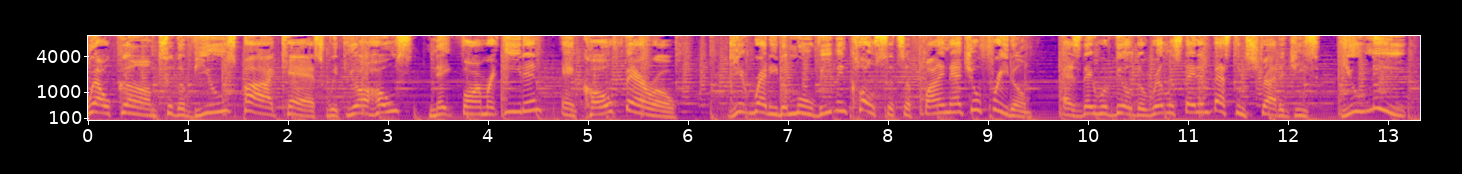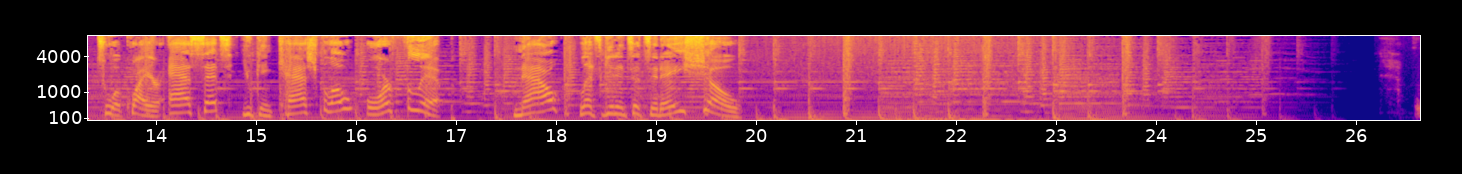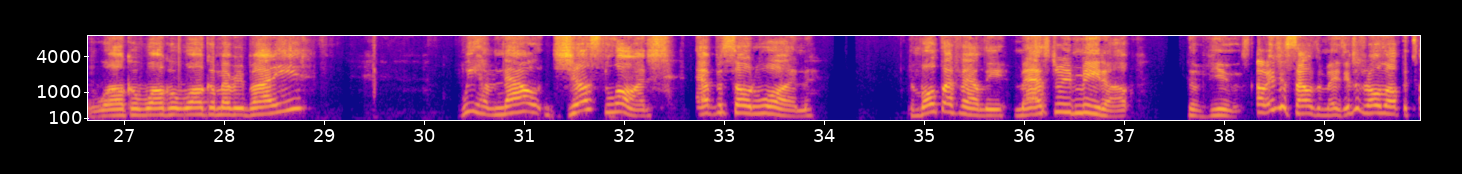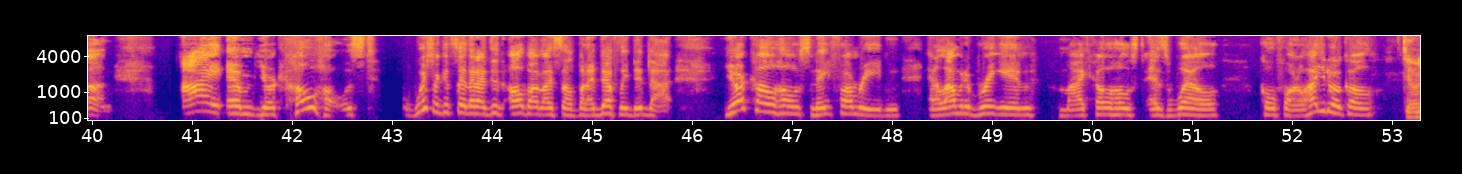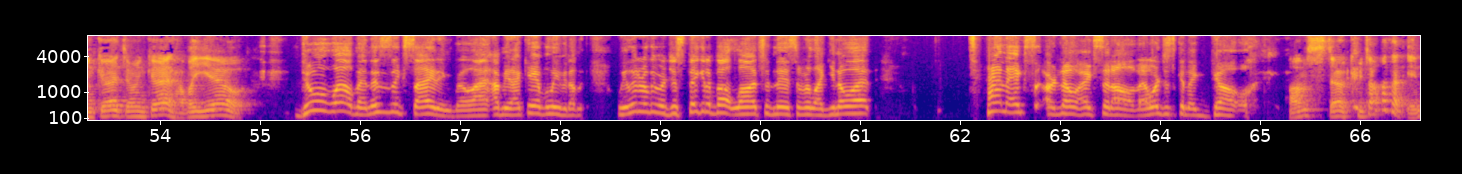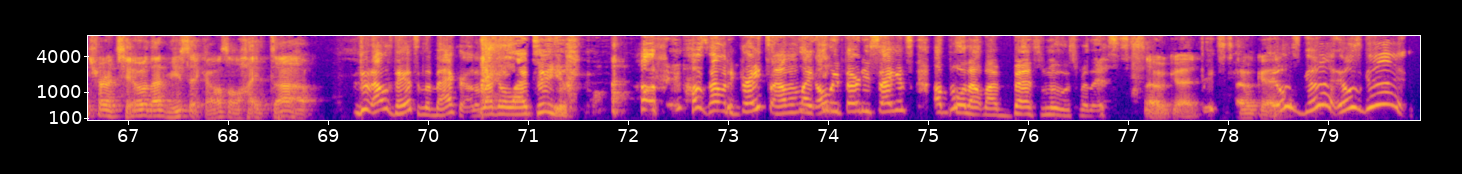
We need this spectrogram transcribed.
Welcome to the VEWS Podcast with your hosts, Nate Farmer Eden and Cole Farrell. Get ready to move even closer to financial freedom as they reveal the real estate investing strategies you need to acquire assets you can cash flow or flip. Now, let's get into today's show. Welcome, welcome, welcome, everybody. We have now just launched episode one, the multifamily mastery meetup, the VEWS. Oh, it just sounds amazing. It just rolls off the tongue. I am your co-host. Wish I could say that I did all by myself, but I definitely did not. Your co-host, Nate Pharmer-Eden, and allow me to bring in my co-host as well, Cole Farrell. How you doing, Cole? Doing good, doing good. How about you? Doing well, man. This is exciting, bro. I, I mean, I can't believe it. I mean, we literally were just thinking about launching this, and we're like, you know what? 10x or no x at all, man. We're just gonna go. I'm stoked. Can we talk about that intro too? That music, I was all hyped up. Dude, I was dancing in the background. I'm not gonna lie to you. I was having a great time. I'm like, only 30 seconds. I'm pulling out my best moves for this. So good. So good. It was good. It was good.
